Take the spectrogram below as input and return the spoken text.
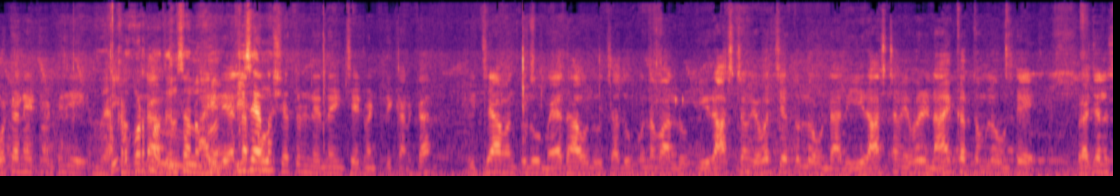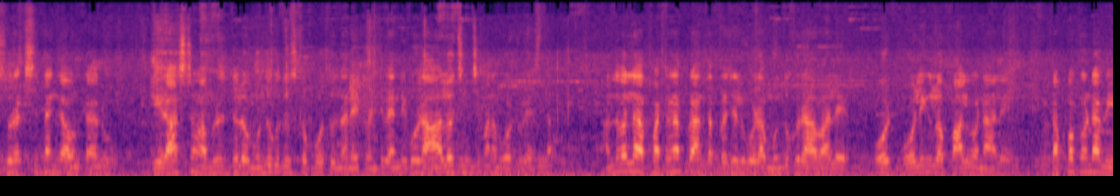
ఓటు అనేటువంటిది భవిష్యత్తును నిర్ణయించేటువంటిది కనుక విద్యావంతులు మేధావులు చదువుకున్న వాళ్ళు ఈ రాష్ట్రం ఎవరి చేతుల్లో ఉండాలి? ఈ రాష్ట్రం ఎవరి నాయకత్వంలో ఉంటే ప్రజలు సురక్షితంగా ఉంటారు? ఈ రాష్ట్రం అభివృద్ధిలో ముందుకు దూసుకుపోతుంది అనేటువంటివి అన్ని కూడా ఆలోచించి మనం ఓటు వేస్తాం. అందువల్ల పట్టణ ప్రాంత ప్రజలు కూడా ముందుకు రావాలి ఓట్ పోలింగ్లో పాల్గొనాలి తప్పకుండా మీ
